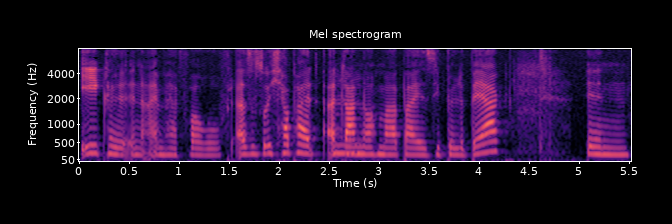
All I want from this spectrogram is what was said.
Ekel in einem hervorruft. Also so, ich habe halt äh, mhm. dann noch mal bei Sibylle Berg in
